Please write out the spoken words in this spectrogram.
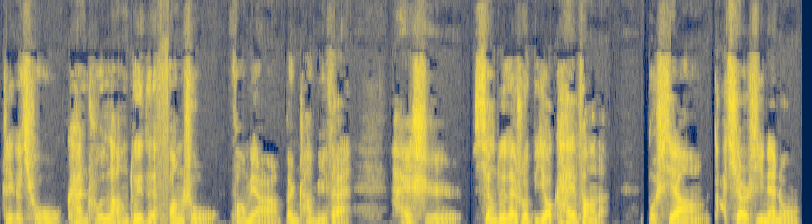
这个球看出狼队在防守方面啊，本场比赛还是相对来说比较开放的，不像打切尔西那种。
